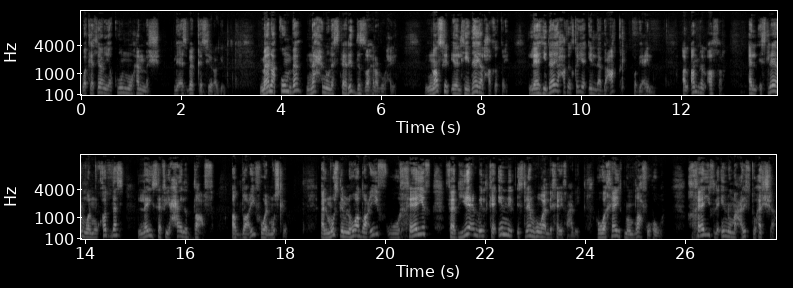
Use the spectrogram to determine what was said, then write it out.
وكثيرا يكون مهمش لأسباب كثيرة جدا. ما نقوم به؟ نحن نسترد الظاهرة الروحية نصل إلى الهداية الحقيقية. لا هداية حقيقية إلا بعقل وبعلم. الأمر الآخر الإسلام والمقدس ليس في حالة ضعف الضعيف هو المسلم. المسلم اللي هو ضعيف وخايف فبيعمل كأن الإسلام هو اللي خايف عليه. هو خايف من ضعفه هو. خايف لأنه معرفته هشة.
